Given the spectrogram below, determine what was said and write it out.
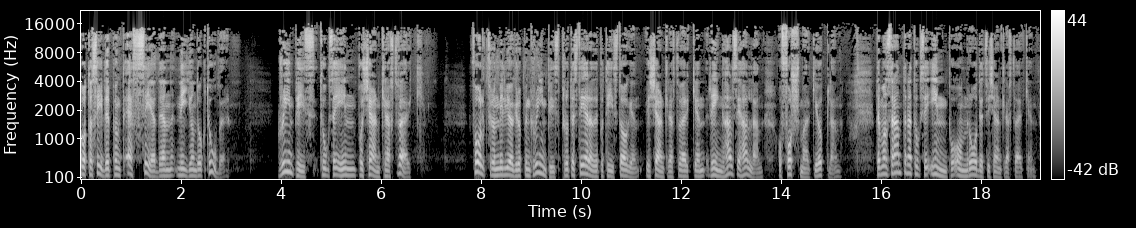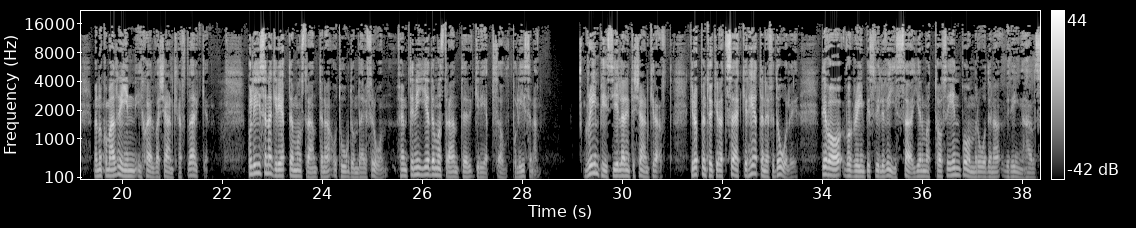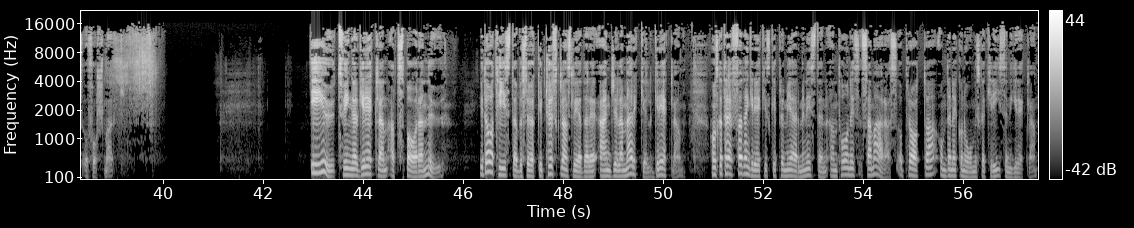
8sidor.se den 9 oktober. Greenpeace tog sig in på kärnkraftverk. Folk från miljögruppen Greenpeace protesterade på tisdagen vid kärnkraftverken Ringhals i Halland och Forsmark i Uppland. Demonstranterna tog sig in på området vid kärnkraftverken, men de kom aldrig in i själva kärnkraftverken. Poliserna grep demonstranterna och tog dem därifrån. 59 demonstranter greps av poliserna. Greenpeace gillar inte kärnkraft. Gruppen tycker att säkerheten är för dålig. Det var vad Greenpeace ville visa genom att ta sig in på områdena vid Ringhals och Forsmark. EU tvingar Grekland att spara nu. Idag tisdag besöker Tysklands ledare Angela Merkel Grekland. Hon ska träffa den grekiske premiärministern Antonis Samaras och prata om den ekonomiska krisen i Grekland.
